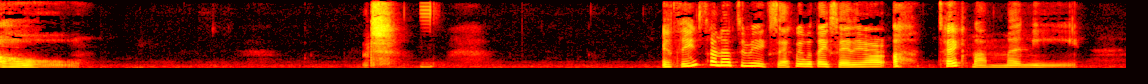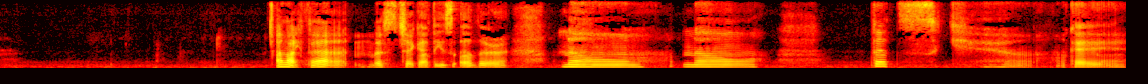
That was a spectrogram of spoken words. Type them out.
Oh. If these turn out to be exactly what they say they are, oh, take my money. I like that. Let's check out these other. No, no. That's cute. Okay.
